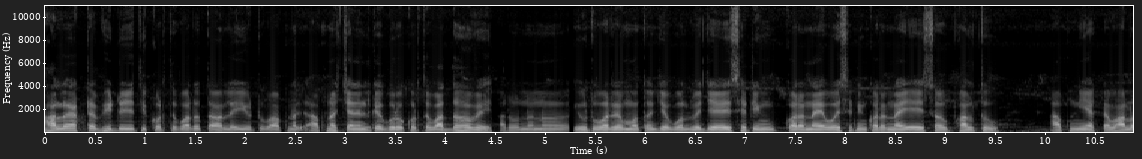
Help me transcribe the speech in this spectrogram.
ভালো একটা ভিডিও যদি করতে পারো, তাহলে ইউটিউব আপনার আপনার চ্যানেলকে গ্রো করতে বাধ্য হবে। আর অন্যান্য ইউটিউবারের মতো যে বলবে যে, এই সেটিং করা নাই, ওই সেটিং করা নাই এইসব ফালতু। আপনি একটা ভালো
